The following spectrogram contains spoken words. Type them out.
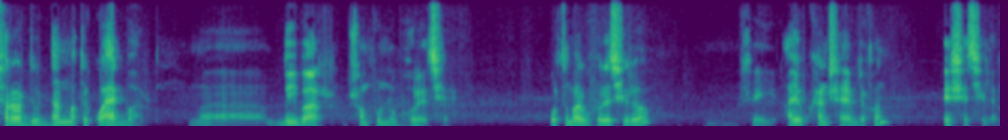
সরোয়ার্দী উদ্যান মাত্র কয়েকবার দুইবার সম্পূর্ণ ভরেছে। প্রথমবার ভরেছিল সেই আয়ুব খান সাহেব যখন এসেছিলেন,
